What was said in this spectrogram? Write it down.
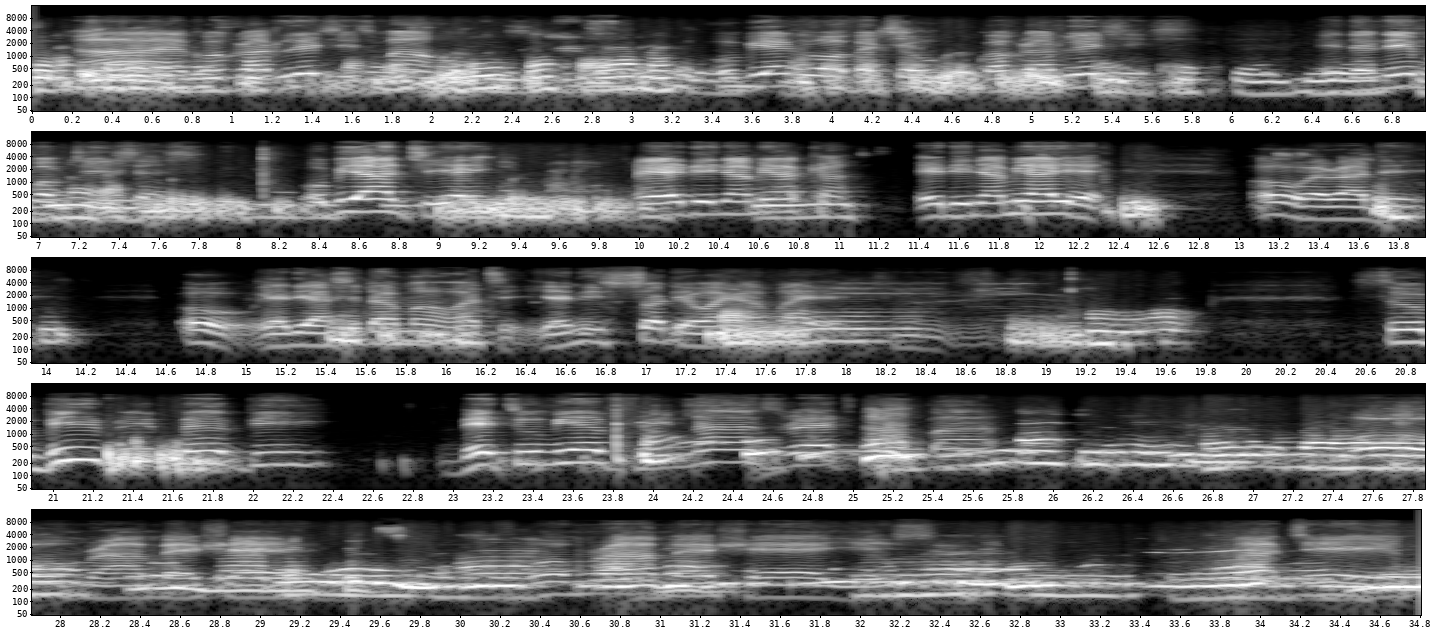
Ah, congratulations, man. Obi ẹni ọbẹkyẹw, congratulations. In the name of Jesus. Obi anchi yẹn, ẹ̀yẹ̀dì nyàmí aka, ẹ̀yẹ̀dì nyàmí ayẹ. Oh, ẹ̀rọ̀adé. Oh, yẹ̀dì aṣèdámà wàtí, yẹn ní sọ́dẹ̀ wáyà má yẹ. So bíbí pẹ́ bí, bẹ́tùmí ẹ̀fì Nazareth apá. ọmra Rameshe. Omra meshe Yesu.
